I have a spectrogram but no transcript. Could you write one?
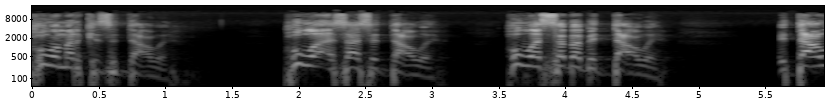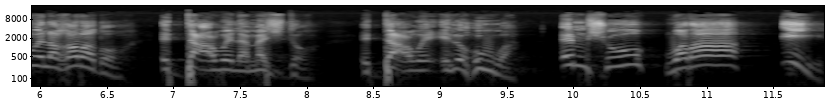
هو مركز الدعوة. هو أساس الدعوة. هو سبب الدعوة. الدعوة لغرضه الدعوة لمجده الدعوة له هو. امشوا ورائي.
